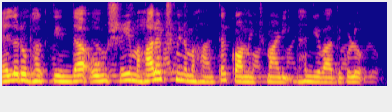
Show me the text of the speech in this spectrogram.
ಎಲ್ಲರೂ ಭಕ್ತಿಯಿಂದ ಓಂ ಶ್ರೀ ಮಹಾಲಕ್ಷ್ಮಿ ನಮಃ ಅಂತ ಕಾಮೆಂಟ್ ಮಾಡಿ. ಧನ್ಯವಾದಗಳು.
